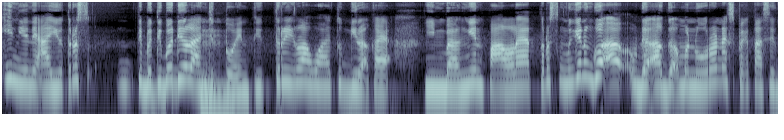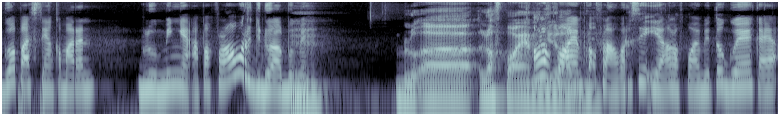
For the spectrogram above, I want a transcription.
ini nih Ayu terus tiba-tiba dia lanjut Hmm. 23 lah wah itu gila kayak ngimbangin palet terus mungkin gue a- udah agak menurun ekspektasi gue pas yang kemarin blooming ya apa flower judul albumnya Hmm. Blue eh, Love Poem Oh Love Poem album. kok Flower sih Iya Love Poem itu gue kayak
